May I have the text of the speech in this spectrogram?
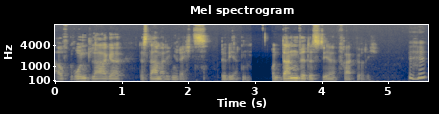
auf Grundlage des damaligen Rechts bewerten. Und dann wird es sehr fragwürdig. Mhm.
